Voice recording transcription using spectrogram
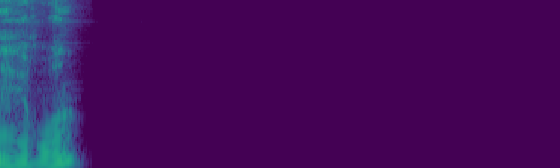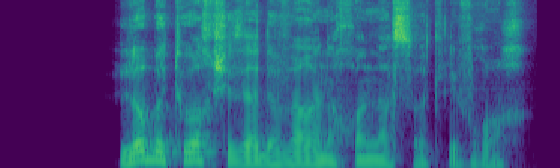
מהאירוע, לא בטוח שזה הדבר הנכון לעשות, לברוח.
